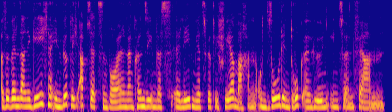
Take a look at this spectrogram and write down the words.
Also wenn seine Gegner ihn wirklich absetzen wollen, dann können sie ihm das äh, Leben jetzt wirklich schwer machen und so den Druck erhöhen, ihn zu entfernen.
